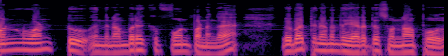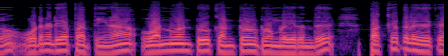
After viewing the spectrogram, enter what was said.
ஒன் ஒன் டூ இந்த நம்பருக்கு ஃபோன் பண்ணுங்கள் விபத்து நடந்த இடத்த சொன்னால் போதும். உடனடியாக பார்த்தீங்கன்னா ஒன் ஒன் டூ கண்ட்ரோல் ரூமில் இருந்து பக்கத்தில் இருக்கிற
